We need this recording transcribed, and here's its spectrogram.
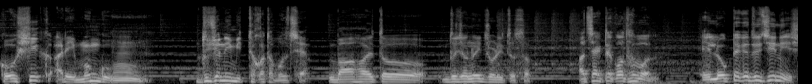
কৌশিক আর এই মঙ্গু দুজনেই মিথ্যা কথা বলছে। বা হয়তো দুজনেই জড়িত সব। আচ্ছা একটা কথা বল। এই লোকটাকে তুই চিনিস?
